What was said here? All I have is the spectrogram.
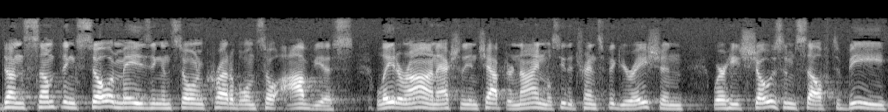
done something so amazing and so incredible and so obvious Later on, actually in chapter 9, we'll see the transfiguration where he shows himself to be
